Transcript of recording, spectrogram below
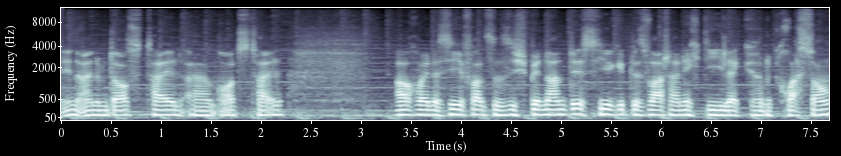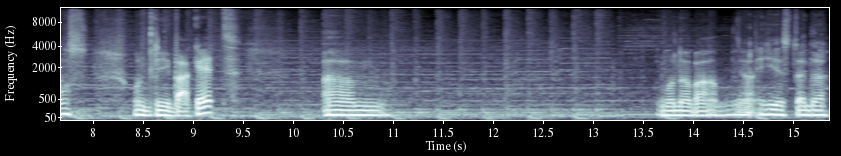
in einem Dorfteil, ähm, Ortsteil. Auch wenn es hier französisch benannt ist, hier gibt es wahrscheinlich die leckeren Croissants und die Baguette. Ähm, wunderbar. Ja, hier ist dann der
